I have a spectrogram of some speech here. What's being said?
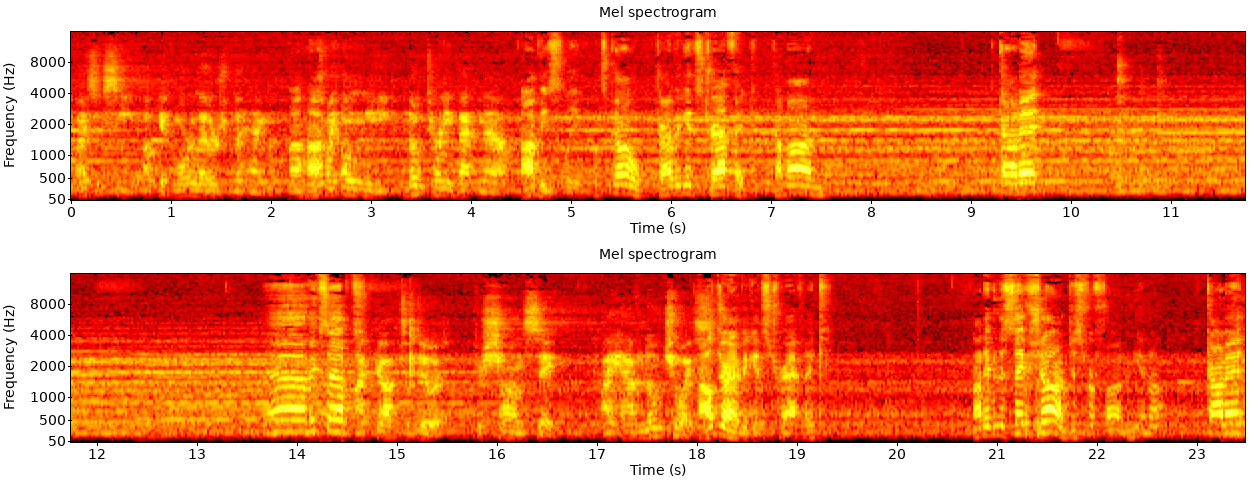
If I succeed, I'll get more letters from the hangman. Uh huh. It's my only need. No turning back now. Obviously. Let's go. Drive against traffic. Come on. Got it. Um, except. I've got to do it. For Shaun's sake. I have no choice. I'll drive against traffic. Not even to save Shaun, just for fun, you know. Got it.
